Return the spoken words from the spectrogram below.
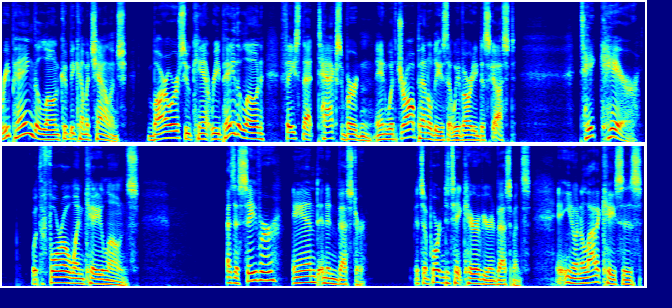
repaying the loan could become a challenge. Borrowers who can't repay the loan face that tax burden and withdrawal penalties that we've already discussed. Take care with 401k loans. As a saver and an investor, it's important to take care of your investments. You know, in a lot of cases,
